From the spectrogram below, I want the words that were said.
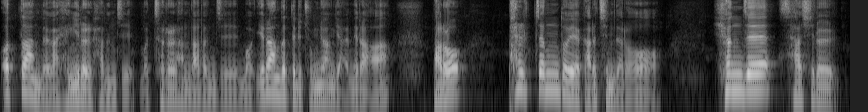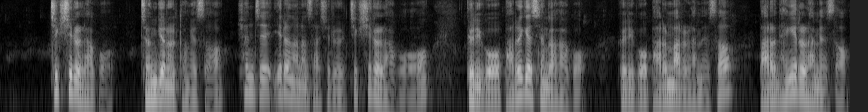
어떠한 내가 행위를 하든지 뭐 절을 한다든지 뭐 이러한 것들이 중요한 게 아니라 바로 팔정도의 가르침대로 현재 사실을 직시를 하고 정견을 통해서 현재 일어나는 사실을 직시를 하고 그리고 바르게 생각하고 그리고 바른 말을 하면서 바른 행위를 하면서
